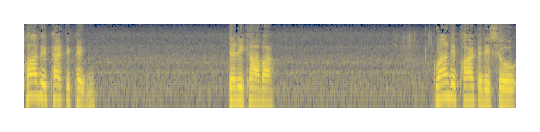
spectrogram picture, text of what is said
Padre Patrick Peyton dedicaba grande parte de su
